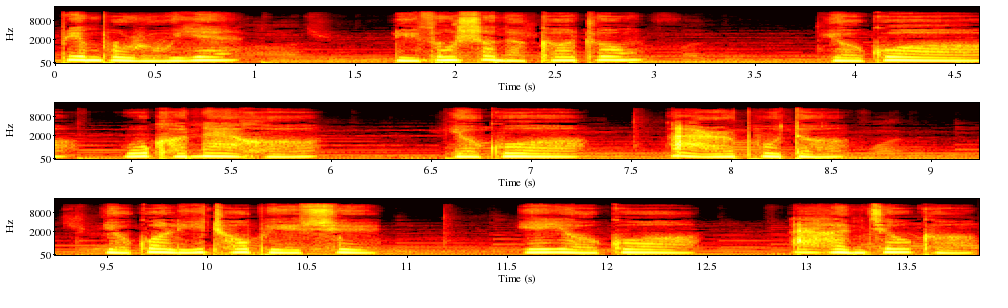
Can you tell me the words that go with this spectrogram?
并不如烟，李宗盛的歌中有过无可奈何，有过爱而不得，有过离愁别绪，也有过爱恨纠葛。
